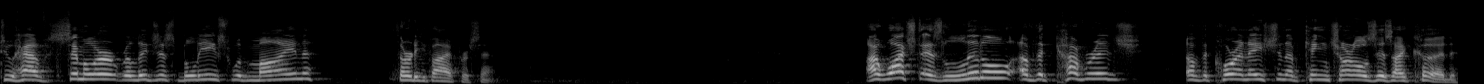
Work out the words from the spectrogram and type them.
to have similar religious beliefs with mine? 35%. I watched as little of the coverage of the coronation of King Charles as I could.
